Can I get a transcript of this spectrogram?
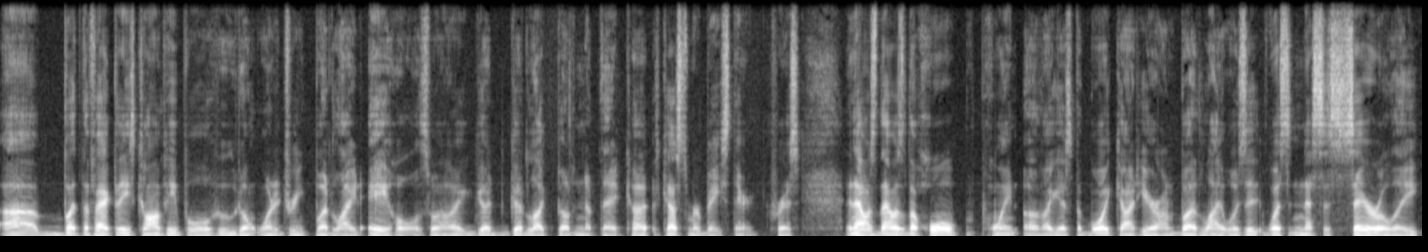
Uh, but the fact that he's calling people who don't want to drink Bud Light a holes, well, good good luck building up that cu- customer base there, Chris. And that was that was the whole point of I guess the boycott here on Bud Light was it wasn't necessarily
